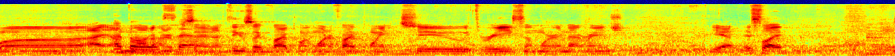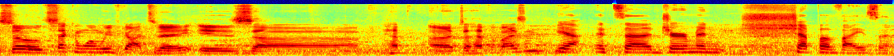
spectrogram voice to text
I, I'm not 100%. so. I think it's like 5.1 or 5.2, 3, somewhere in that range. Yeah, it's light. So the second one we've got today is uh, hep, uh, it's a Hefeweizen. Yeah, it's a German Schepeweizen.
